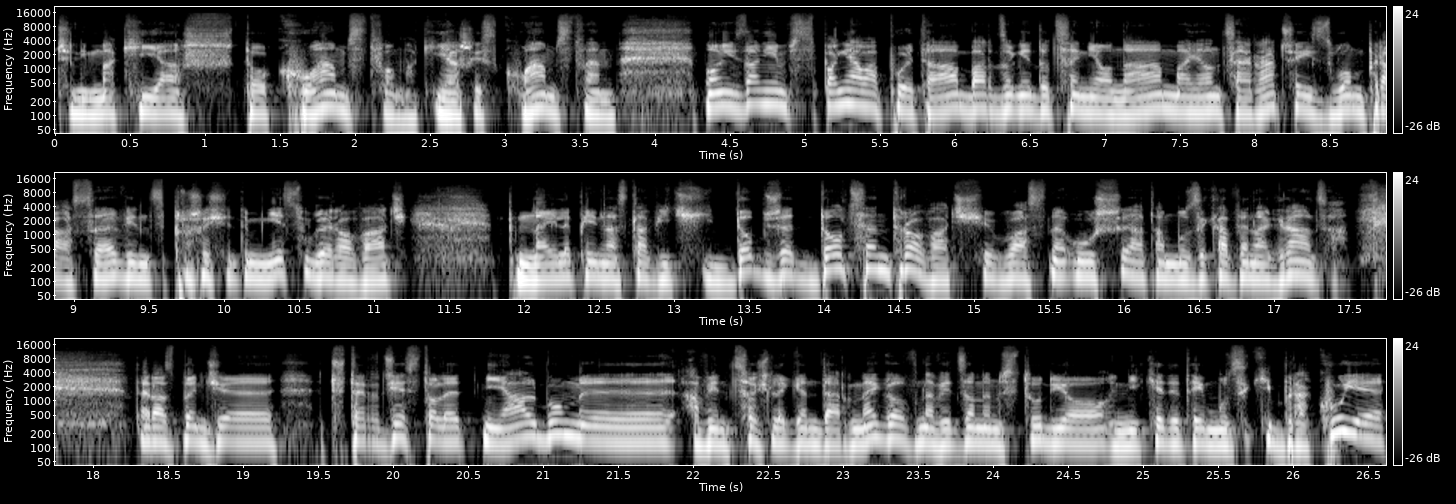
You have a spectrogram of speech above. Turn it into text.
czyli makijaż to kłamstwo. Makijaż jest kłamstwem. Moim zdaniem wspaniała płyta, bardzo niedoceniona, mająca raczej złą prasę, więc proszę się tym nie sugerować. Najlepiej nastawić, dobrze docentrować własne uszy, a ta muzyka wynagradza. Teraz będzie 40-letni album, y, a więc coś legendarnego. W nawiedzonym studio niekiedy tej muzyki brakuje.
